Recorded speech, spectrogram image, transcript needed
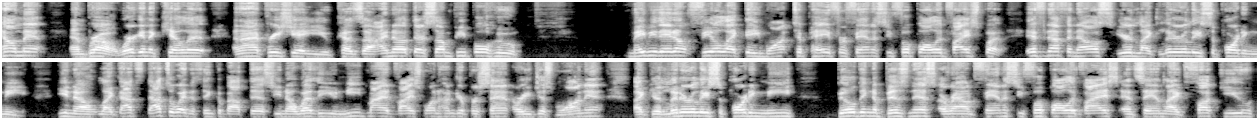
helmet. And, bro, we're going to kill it. And I appreciate you because uh, I know that there's some people who maybe they don't feel like they want to pay for fantasy football advice, but if nothing else, you're like literally supporting me you know like that's that's a way to think about this you know whether you need my advice 100% or you just want it like you're literally supporting me building a business around fantasy football advice and saying like fuck you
